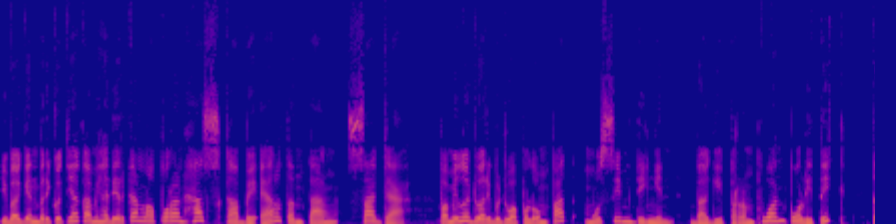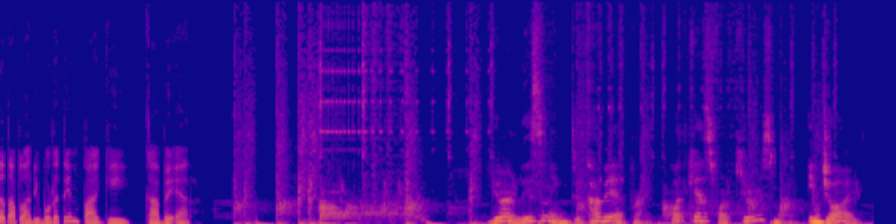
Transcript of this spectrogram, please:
Di bagian berikutnya kami hadirkan laporan khas KBR tentang Saga Pemilu 2024 musim dingin bagi perempuan politik tetaplah di Buletin Pagi KBR. You're listening to KBR Pride, podcast for curious mind. Enjoy!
